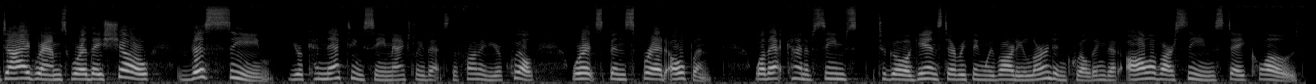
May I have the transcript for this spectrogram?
diagrams where they show this seam, your connecting seam, actually that's the front of your quilt, where it's been spread open. Well, that kind of seems to go against everything we've already learned in quilting, that all of our seams stay closed.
